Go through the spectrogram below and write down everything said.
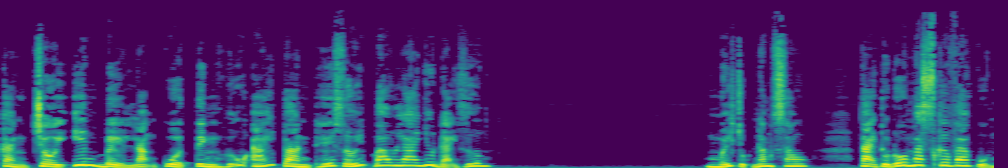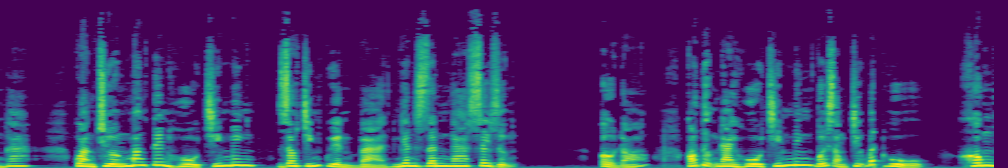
cảnh trời yên bể lặng của tình hữu ái toàn thế giới bao la như đại dương. Mấy chục năm sau, tại thủ đô Moscow của Nga, quảng trường mang tên Hồ Chí Minh do chính quyền và nhân dân Nga xây dựng. Ở đó có tượng đài Hồ Chí Minh với dòng chữ bất hủ, không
